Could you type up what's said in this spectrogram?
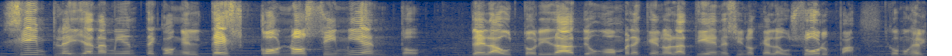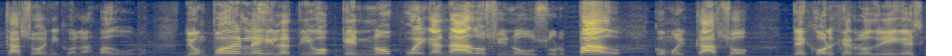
simple y llanamente con el desconocimiento de la autoridad de un hombre que no la tiene, sino que la usurpa, como es el caso de Nicolás Maduro, de un poder legislativo que no fue ganado, sino usurpado, como el caso de Jorge Rodríguez,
